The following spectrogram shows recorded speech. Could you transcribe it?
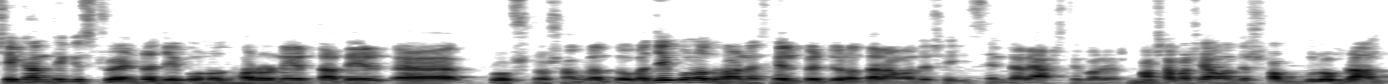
সেখান থেকে স্টুডেন্টরা যে কোনো ধরনের তাদের আহ, প্রশ্ন সংক্রান্ত বা যে কোনো ধরনের হেল্পের জন্য তারা আমাদের সেই সেন্টারে আসতে পারে। পাশাপাশি আমাদের সবগুলো ব্রাঞ্চ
